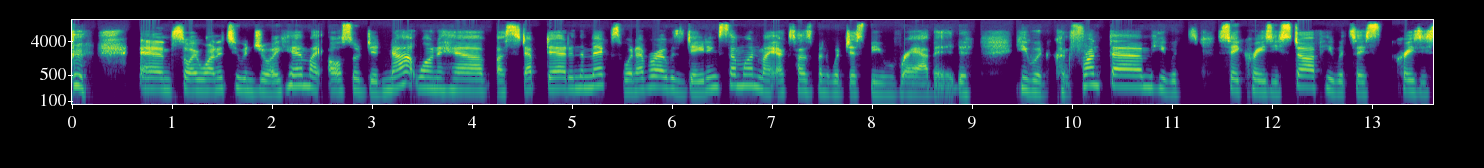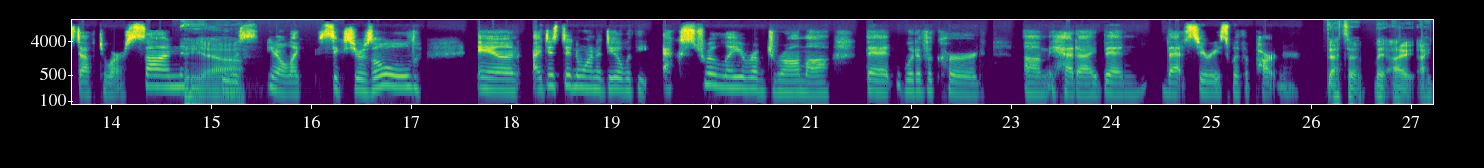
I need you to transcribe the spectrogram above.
and so I wanted to enjoy him. I also did not want to have a stepdad in the mix. Whenever I was dating someone, my ex husband would just be rabid. He would confront them, he would say crazy stuff, he would say crazy stuff to our son, yeah. who was, you know, like six years old. And I just didn't want to deal with the extra layer of drama that would have occurred um, had I been that serious with a partner. That's a, I, I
